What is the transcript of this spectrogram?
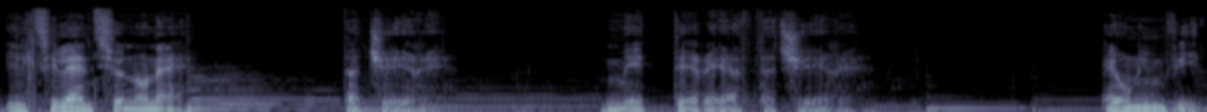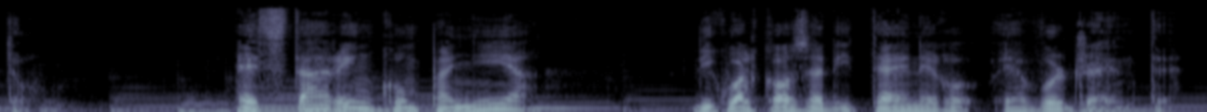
Il silenzio non è tacere, mettere a tacere. È un invito. È stare in compagnia di qualcosa di tenero e avvolgente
